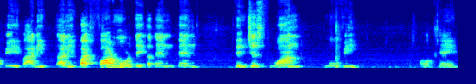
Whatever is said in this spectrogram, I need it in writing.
Okay, I need I need by far more data than than than just one movie. Okay,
